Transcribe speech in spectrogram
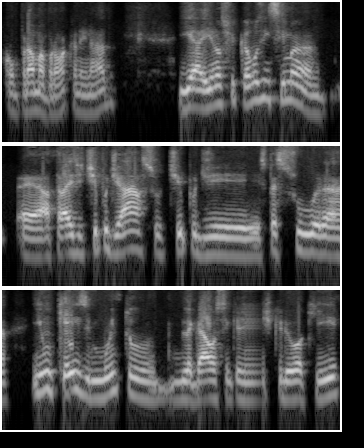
comprar uma broca nem nada. E aí nós ficamos em cima, é, atrás de tipo de aço, tipo de espessura e um case muito legal assim que a gente criou aqui.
